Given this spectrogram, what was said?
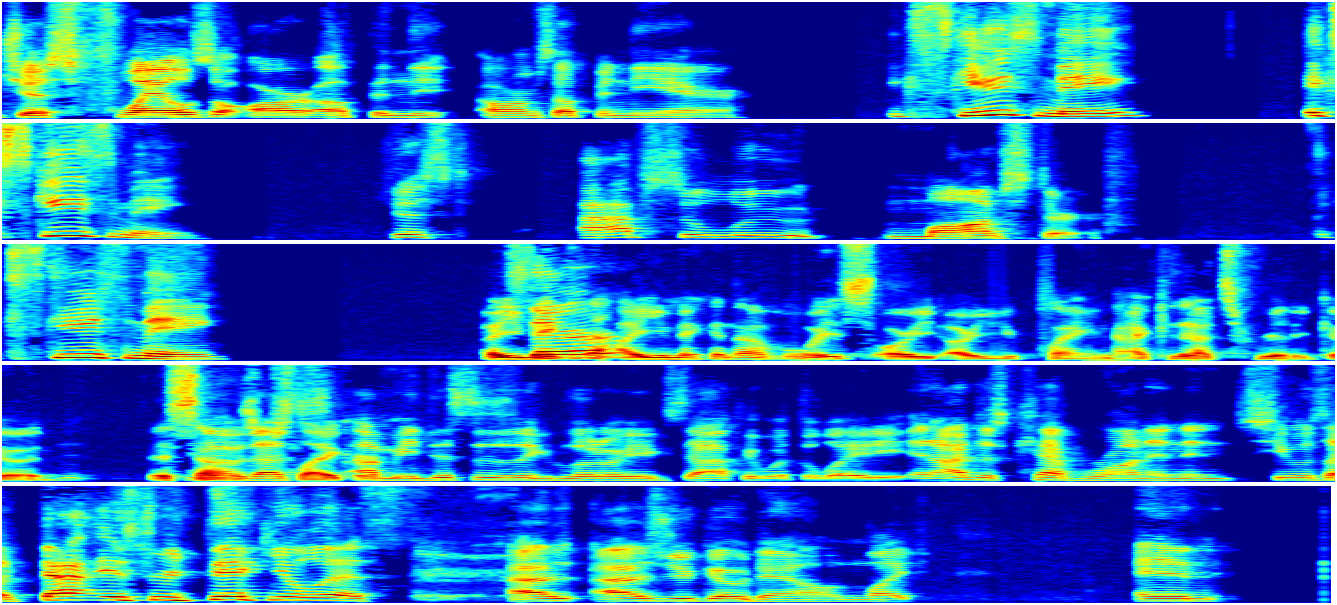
just flails the arm up in the arms up in the air. Excuse me, excuse me, just absolute monster. Excuse me. Are you making that, are you making that voice or are you playing that? 'Cause that's really good. It sounds no, that's. just like her. I mean, this is like literally exactly what the lady. And I just kept running, and she was like, "That is ridiculous." As as you go down, like, and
